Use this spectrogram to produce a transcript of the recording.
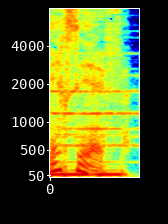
RCF.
